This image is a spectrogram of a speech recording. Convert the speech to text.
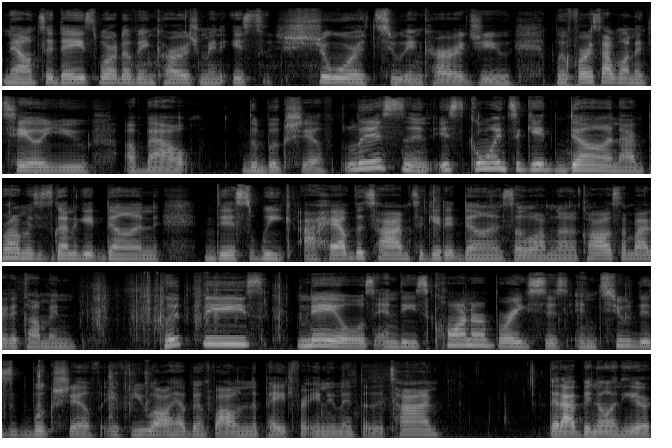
Now, today's word of encouragement is sure to encourage you. But first, I want to tell you about the bookshelf. Listen, it's going to get done. I promise it's going to get done this week. I have the time to get it done, so I'm going to call somebody to come and put these nails and these corner braces into this bookshelf. If you all have been following the page for any length of the time, that I've been on here,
